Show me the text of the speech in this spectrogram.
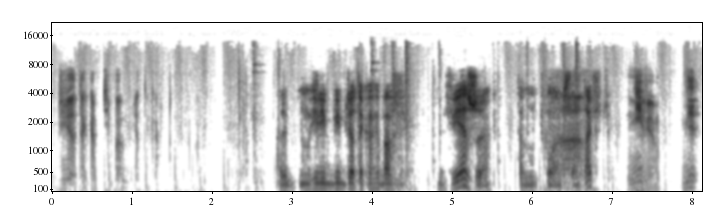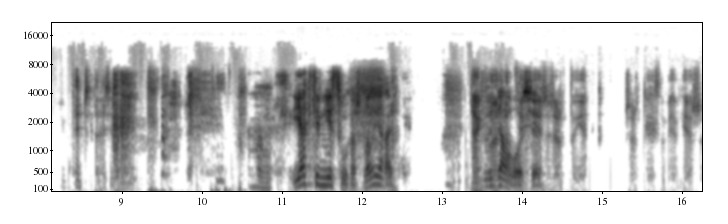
Biblioteka, była biblioteka? Ale mówili biblioteka chyba w, w wieży. Tam napisane, A, tak? Nie wiem. Nie, ty czytałeś. Ach, Jak ty mnie słuchasz? No jak? Tak, Wydało masz rację, się. Wierzę, żartuję. Żartuję sobie, wierzę.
